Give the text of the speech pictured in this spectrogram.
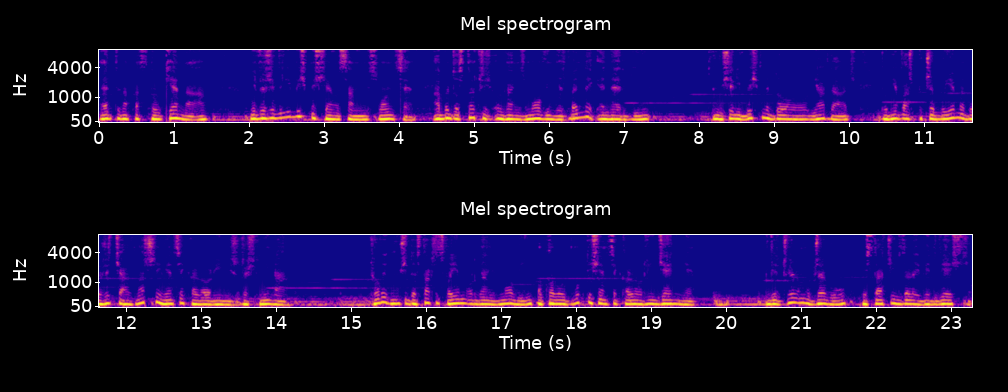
enty na przykład Tolkiena, nie wyżywilibyśmy się samym słońcem. Aby dostarczyć organizmowi niezbędnej energii, musielibyśmy dojadać, ponieważ potrzebujemy do życia znacznie więcej kalorii niż roślina. Człowiek musi dostarczyć swojemu organizmowi około 2000 kalorii dziennie. Wielkiemu drzewu wystarczy ich zaledwie 200.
